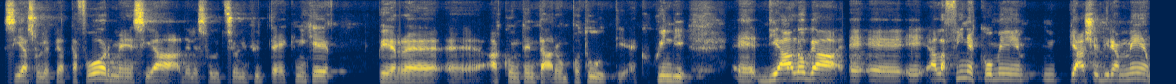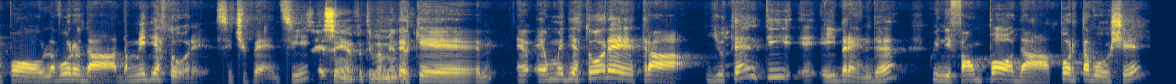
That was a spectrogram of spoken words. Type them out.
sia sulle piattaforme, sia delle soluzioni più tecniche per eh, accontentare un po' tutti. Ecco. Quindi eh, dialoga e, e, e, alla fine, come piace dire a me, è un po' un lavoro da, da mediatore, se ci pensi. Sì, sì, effettivamente. Perché è, è un mediatore tra gli utenti e, e, i brand, quindi fa un po' da portavoce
